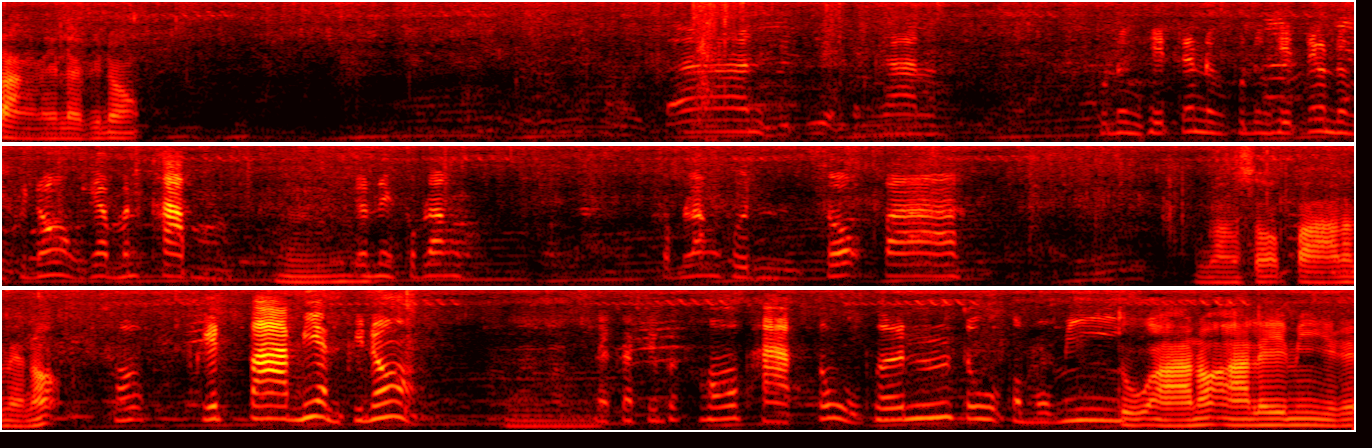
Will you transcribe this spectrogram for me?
ตั้งนี่แหละพี่น้องการเฮ็ดเวียกเฮ็ดงานผู้หนึงเฮ็ดแนวหนึงผู้หนึงเฮ็ดแนวหนึงพี่น้องอย่ามันคำอืม เดี๋ยวนี้กำลัง กำลังเพิ่นเซาะปลากำลังเสาะปลาแล้วแม่เนาะเซาะเก็ดปลาเมี่ยนพี่น้องอืมแล้วก็สิไปขอผักตู้เพิ่นตู้ก็บ่มีตู้อาเนาะอาเลมีอยู่ใน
